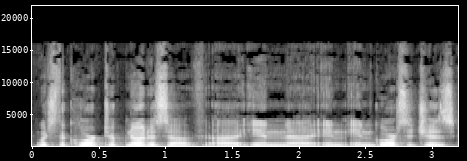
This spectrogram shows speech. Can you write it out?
which the court took notice of uh, in, uh, in in Gorsuch's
